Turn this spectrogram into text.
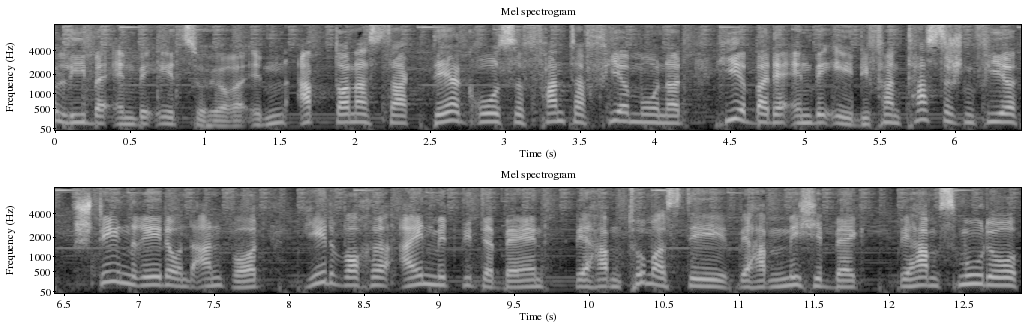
liebe NBE-ZuhörerInnen, ab Donnerstag der große Fanta 4-Monat hier bei der NBE. Die Fantastischen Vier stehen Rede und Antwort. Jede Woche ein Mitglied der Band. Wir haben Thomas D., wir haben Michi Beck, wir haben Smudo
